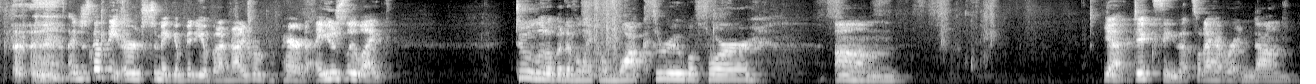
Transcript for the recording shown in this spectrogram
I just got the urge to make a video, but I'm not even prepared. I usually like do a little bit of like a walkthrough before. Um, yeah, Dixie. That's what I have written down.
